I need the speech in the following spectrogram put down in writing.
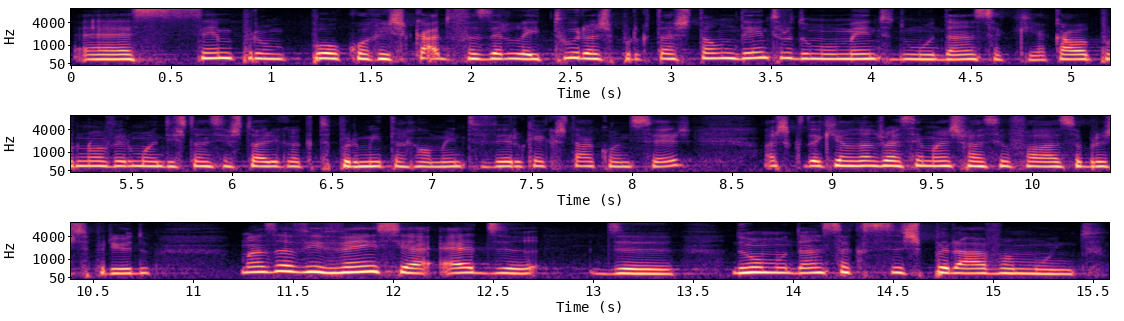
é sempre um pouco arriscado fazer leituras porque estás tão dentro do momento de mudança que acaba por não haver uma distância histórica que te permita realmente ver o que é que está a acontecer. Acho que daqui a uns anos vai ser mais fácil falar sobre este período, mas a vivência é de, de, de uma mudança que se esperava muito.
